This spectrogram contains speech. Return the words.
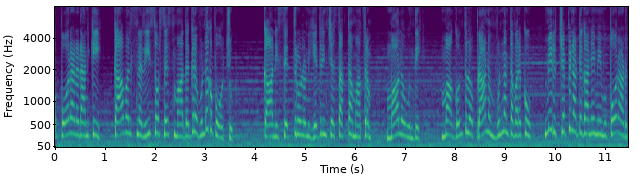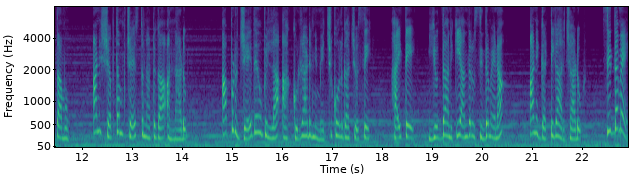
పోరాడడానికి కావలసిన రీసోర్సెస్ మా దగ్గర ఉండకపోవచ్చు. కాని శత్రువులను ఎదిరించే సత్తా మాత్రం మాలో ఉంది. మా గొంతులో ప్రాణం ఉన్నంత వరకు మీరు చెప్పినట్టుగానే మేము పోరాడుతాము అని శబ్దం చేస్తున్నట్టుగా అన్నాడు. అప్పుడు జయదేవ్ బిల్లా ఆ కుర్రాడిని మెచ్చుకోలుగా చూసి అయితే యుద్ధానికి అందరూ సిద్ధమేనా? అని గట్టిగా అరిచాడు. సిద్ధమే!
